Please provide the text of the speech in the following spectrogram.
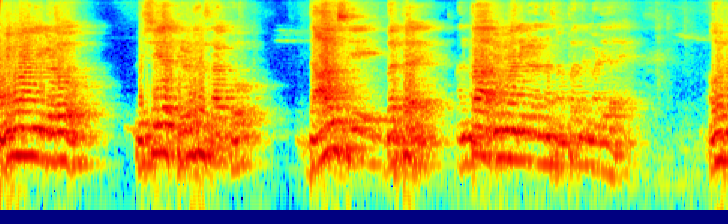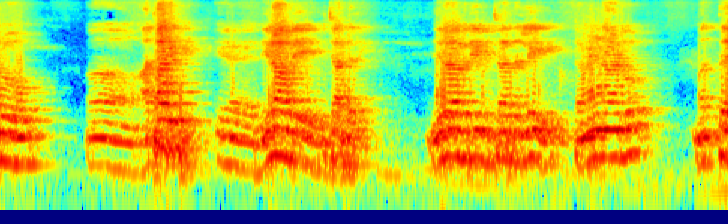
ಅಭಿಮಾನಿಗಳು ವಿಷಯ ತಿಳಿದ್ರೆ ಸಾಕು. ಧಾವಿಸಿ ಬರ್ತಾರೆ. ಅಂತ ಅಭಿಮಾನಿಗಳನ್ನ ಸಂಪಾದನೆ ಮಾಡಿದ್ದಾರೆ. ಅವರು ಅಥಾರಿಟಿ ನೀರಾವರಿ ವಿಚಾರದಲ್ಲಿ ನೀರಾವರಿ ವಿಚಾರದಲ್ಲಿ ತಮಿಳುನಾಡು ಮತ್ತೆ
